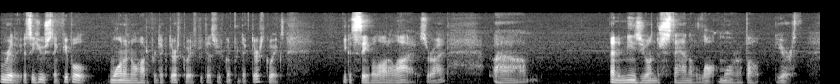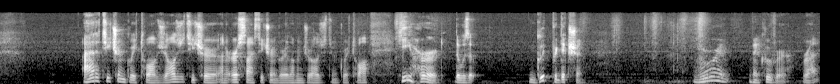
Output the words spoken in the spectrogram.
really it's a huge thing. People want to know how to predict earthquakes because you can predict earthquakes you can save a lot of lives right? Um, and it means you understand a lot more about the earth. I had a teacher in grade 12 geology teacher and an earth science teacher in grade 11 geology in grade 12 he heard there was a good prediction. We were in Vancouver right?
